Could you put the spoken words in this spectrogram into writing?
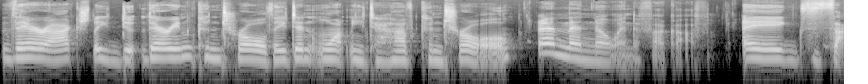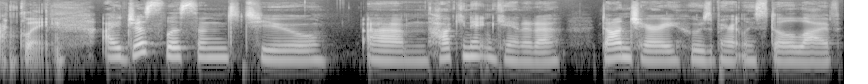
They're actually, do, they're in control. They didn't want me to have control. And then know when to fuck off. Exactly. I just listened to um, Hockey Night in Canada, Don Cherry, who's apparently still alive,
